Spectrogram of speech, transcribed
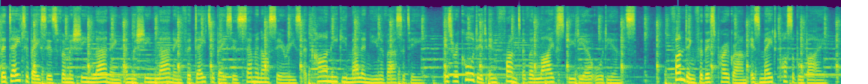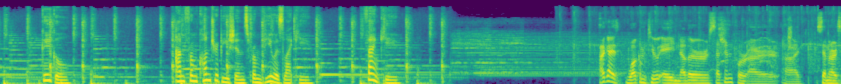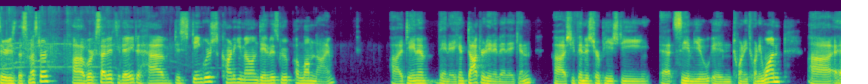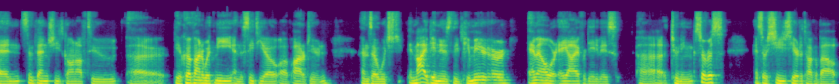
The Databases for Machine Learning and Machine Learning for Databases seminar series at Carnegie Mellon University is recorded in front of a live studio audience. Funding for this program is made possible by Google and from contributions from viewers like you. Thank you. Hi, guys. Welcome to another session for our uh, seminar series this semester. Uh, we're excited today to have distinguished Carnegie Mellon Database Group alumni, uh, Dana Van Aken, Dr. Dana Van Aken. Uh, she finished her PhD at CMU in 2021. Uh, and since then, she's gone off to uh, be a co founder with me and the CTO of Ottertune. And so, which in my opinion is the premier ML or AI for database tuning service. And so she's here to talk about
